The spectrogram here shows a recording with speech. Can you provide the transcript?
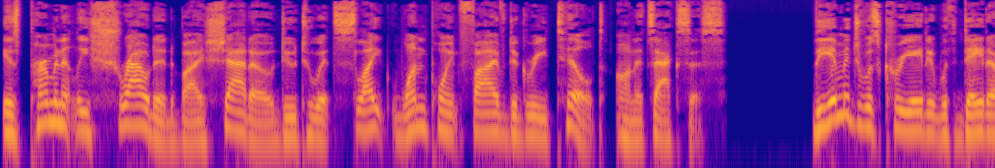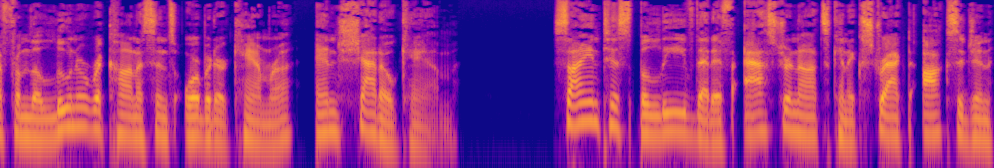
is permanently shrouded by shadow due to its slight 1.5 degree tilt on its axis. The image was created with data from the Lunar Reconnaissance Orbiter camera and ShadowCam. Scientists believe that if astronauts can extract oxygen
